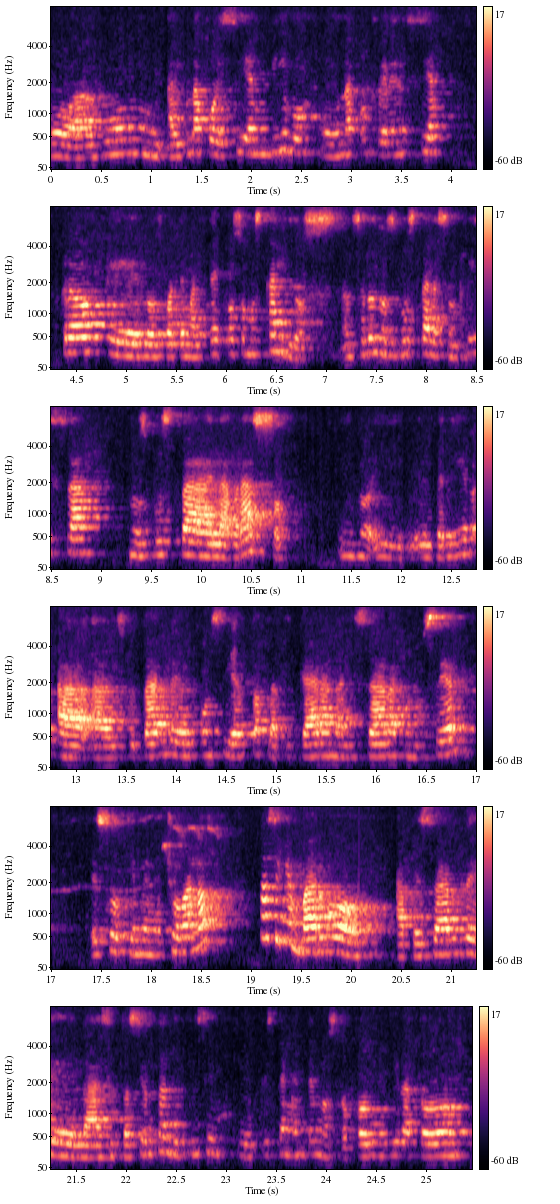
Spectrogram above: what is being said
o algún, alguna poesía en vivo o una conferencia, creo que los guatemaltecos somos cálidos. A nosotros nos gusta la sonrisa, nos gusta el abrazo y, el venir a, a, disfrutar de un concierto, a platicar, a analizar, a conocer, eso tiene mucho valor. Sin embargo, a pesar de la situación tan difícil que tristemente nos tocó vivir a todo,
